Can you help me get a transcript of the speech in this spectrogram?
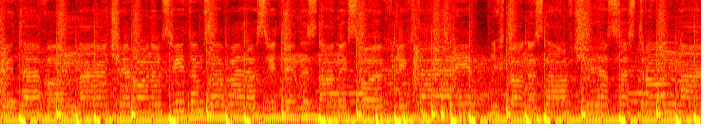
прийде вона червоним світом забере світи незнаних своїх ліхтарів. Ніхто не знав, чия це струна.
